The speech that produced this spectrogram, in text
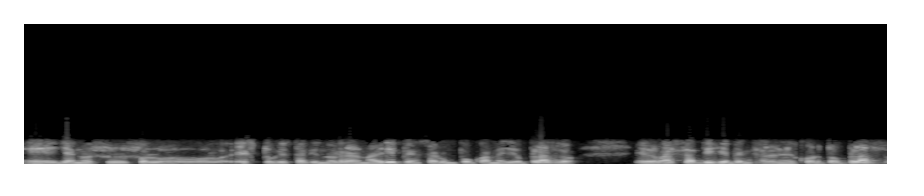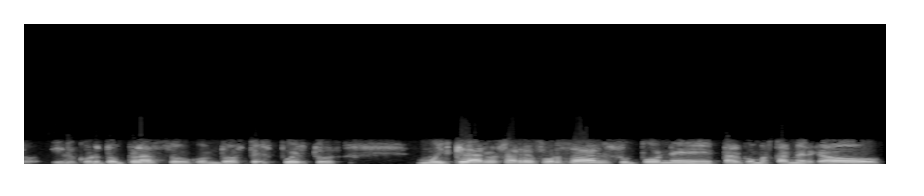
eh, ya no es solo esto que está haciendo el Real Madrid, pensar un poco a medio plazo. El Barça tiene que pensar en el corto plazo y el corto plazo con dos, tres puestos muy claros a reforzar supone, tal como está el mercado,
